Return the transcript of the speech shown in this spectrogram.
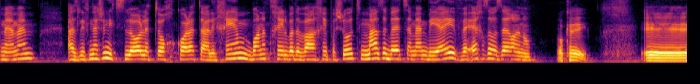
מהמם. אז לפני שנצלול לתוך כל התהליכים, בוא נתחיל בדבר הכי פשוט, מה זה בעצם MBA ואיך זה עוזר לנו? אוקיי. Okay. אה,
